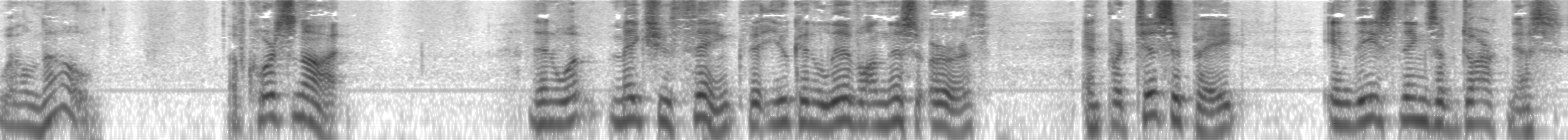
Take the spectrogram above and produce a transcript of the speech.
Well, no. Of course not. Then what makes you think that you can live on this earth and participate in these things of darkness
